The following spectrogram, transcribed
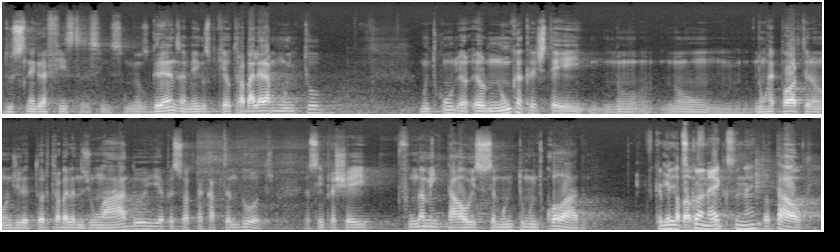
dos cinegrafistas, assim, são meus grandes amigos, porque o trabalho era muito. muito com, eu, eu nunca acreditei no, num, num repórter ou num diretor trabalhando de um lado e a pessoa que está captando do outro. Eu sempre achei fundamental isso ser muito, muito colado. Fica meio desconexo, ficando- né? Total.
